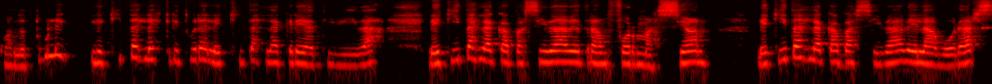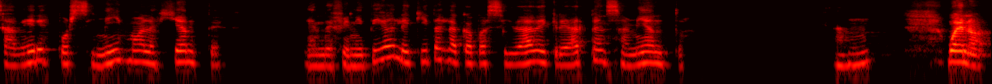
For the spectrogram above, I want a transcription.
cuando tú le, le quitas la escritura, le quitas la creatividad, le quitas la capacidad de transformación, le quitas la capacidad de elaborar saberes por sí mismo a la gente. En definitiva, le quitas la capacidad de crear pensamiento. Ah. Bueno,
